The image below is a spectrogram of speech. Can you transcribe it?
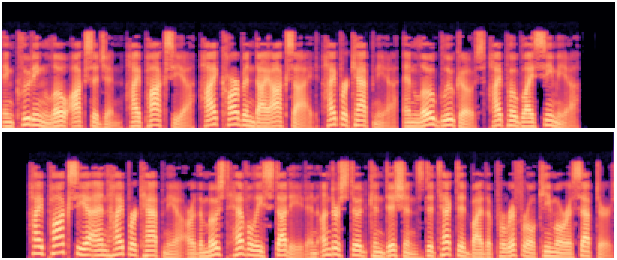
including low oxygen hypoxia, high carbon dioxide hypercapnia, and low glucose hypoglycemia. Hypoxia and hypercapnia are the most heavily studied and understood conditions detected by the peripheral chemoreceptors.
